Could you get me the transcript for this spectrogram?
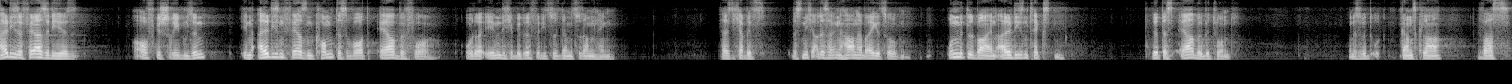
All diese Verse, die hier aufgeschrieben sind, in all diesen Versen kommt das Wort Erbe vor oder ähnliche Begriffe, die damit zusammenhängen. Das heißt, ich habe jetzt das nicht alles an den Haaren herbeigezogen. Unmittelbar in all diesen Texten wird das Erbe betont. Und es wird ganz klar, was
